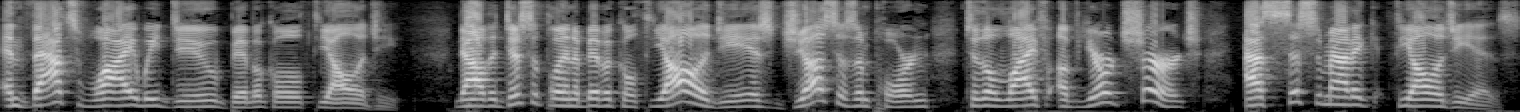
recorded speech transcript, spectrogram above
And that's why we do biblical theology. Now, the discipline of biblical theology is just as important to the life of your church as systematic theology is.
